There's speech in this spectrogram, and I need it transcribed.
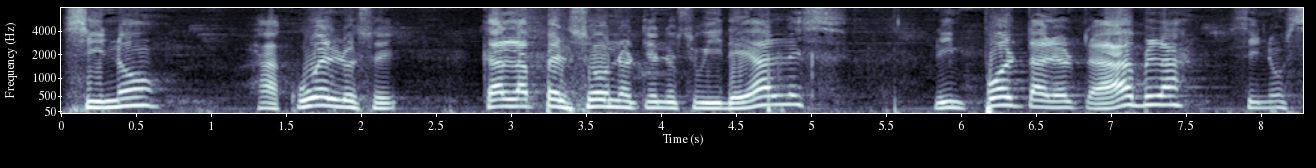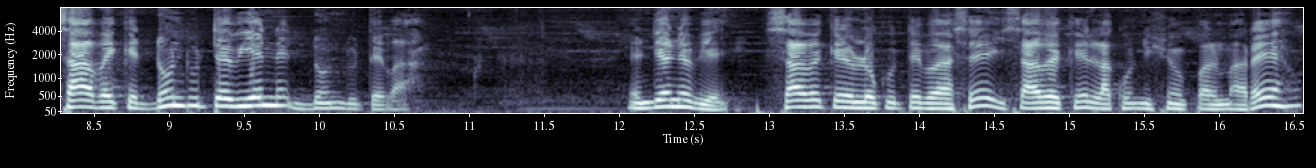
sino acuérdese, cada persona tiene sus ideales, no importa de otra habla, sino sabe que donde usted viene, donde usted va. ¿Entiende bien? Sabe que es lo que usted va a hacer y sabe que es la condición palmarejo.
